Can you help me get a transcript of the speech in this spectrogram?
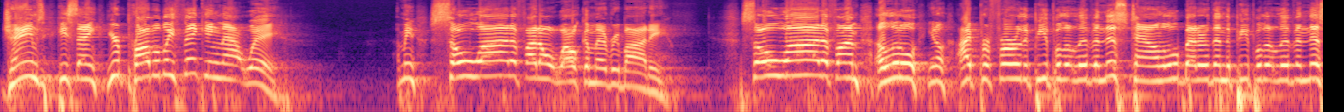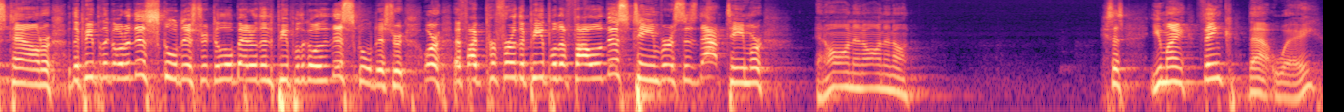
James, he's saying, You're probably thinking that way. I mean, so what if I don't welcome everybody? So what if I'm a little, you know, I prefer the people that live in this town a little better than the people that live in this town, or the people that go to this school district a little better than the people that go to this school district, or if I prefer the people that follow this team versus that team, or and on and on and on. He says, you might think that way,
